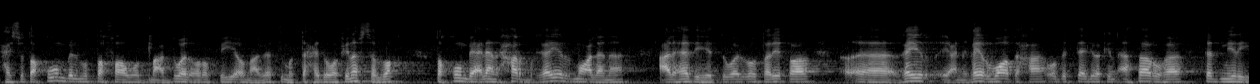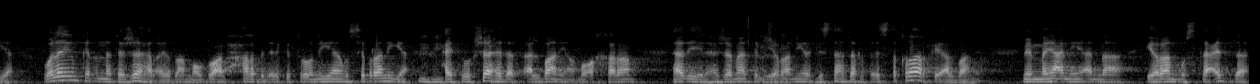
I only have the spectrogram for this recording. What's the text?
حيث تقوم بالتفاوض مع الدول الأوروبية ومع الولايات المتحدة وفي نفس الوقت تقوم بإعلان حرب غير معلنة على هذه الدول بطريقة آه، غير يعني غير واضحة وبالتالي لكن آثارها تدميرية. ولا يمكن أن نتجاهل أيضا موضوع الحرب الإلكترونية والسبرانية حيث شهدت ألبانيا مؤخرا هذه الهجمات الإيرانية التي استهدفت الاستقرار في ألبانيا. مما يعني أن إيران مستعدة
